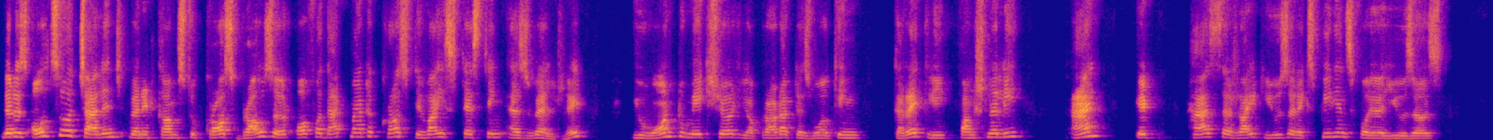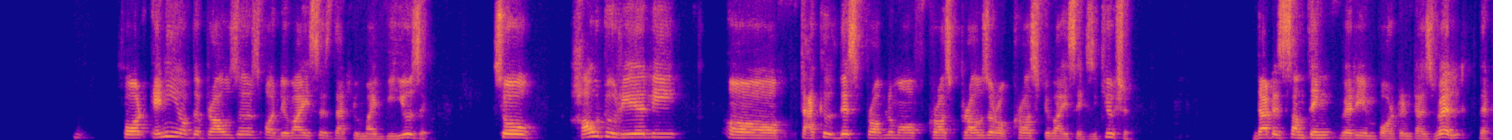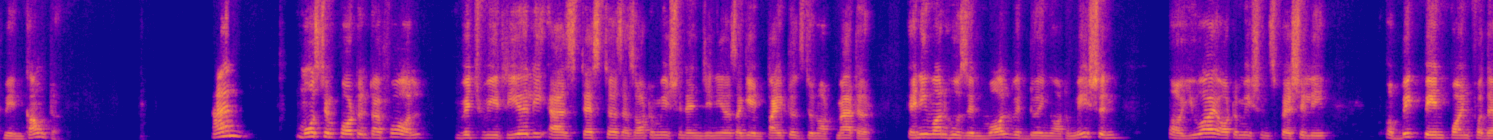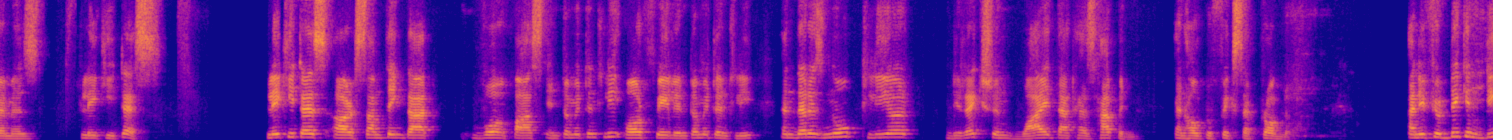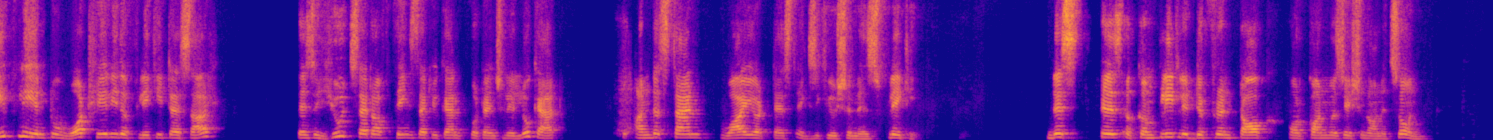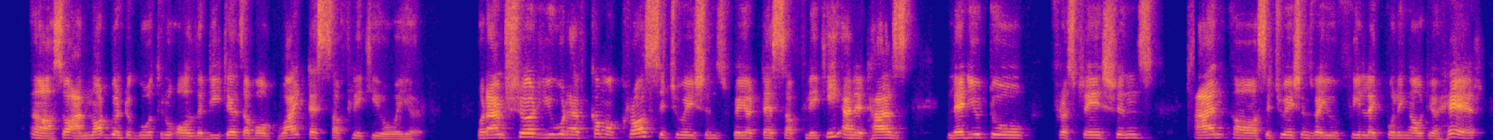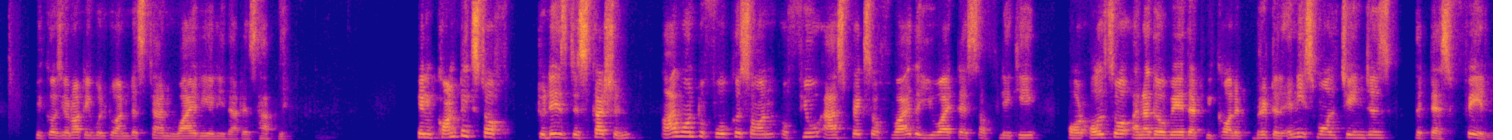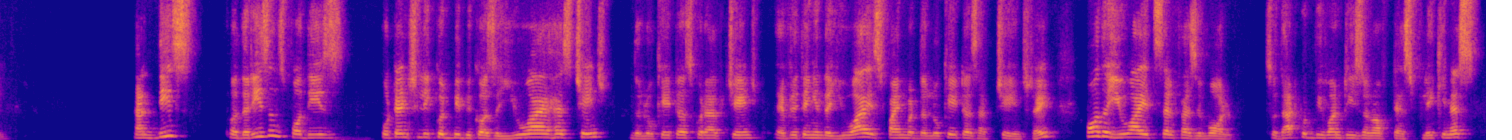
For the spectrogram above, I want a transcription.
There is also a challenge when it comes to cross-browser or for that matter, cross-device testing as well, right? You want to make sure your product is working correctly, functionally, and it has the right user experience for your users for any of the browsers or devices that you might be using. So how to really uh, tackle this problem of cross-browser or cross-device execution? That is something very important as well that we encounter. And most important of all, which we really as testers, as automation engineers, again, titles do not matter. Anyone who's involved with doing automation or UI automation especially, a big pain point for them is flaky tests. Flaky tests are something that pass intermittently or fail intermittently, and there is no clear direction why that has happened and how to fix that problem. And if you dig in deeply into what really the flaky tests are, there's a huge set of things that you can potentially look at to understand why your test execution is flaky. This is a completely different talk or conversation on its own. Uh, so I'm not going to go through all the details about why tests are flaky over here. But I'm sure you would have come across situations where your tests are flaky and it has led you to frustrations and uh, situations where you feel like pulling out your hair because you're not able to understand why really that is happening. In context of today's discussion, I want to focus on a few aspects of why the UI tests are flaky or also another way that we call it brittle. Any small changes, the test fail. And these, uh, the reasons for these potentially could be because the UI has changed, the locators could have changed, everything in the UI is fine, but the locators have changed, right? Or the UI itself has evolved. So that could be one reason of test flakiness.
